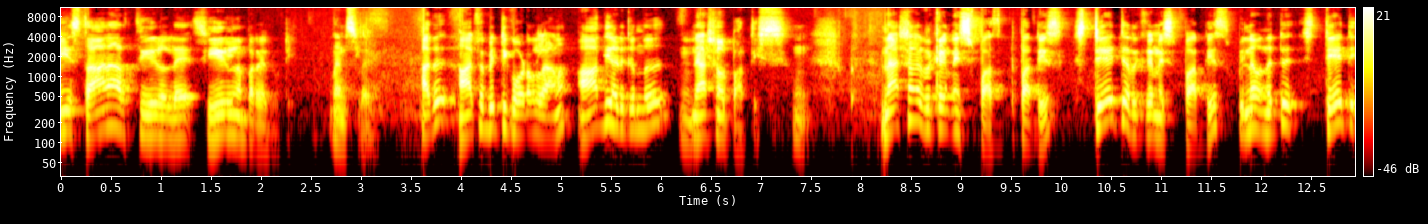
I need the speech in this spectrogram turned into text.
ഈ സ്ഥാനാർത്ഥികളുടെ സീരിയൽ നമ്പർ കൂട്ടി. മനസ്സിലായി. അത് ആൽഫബറ്റിക് ഓർഡറിലാണ് ആദ്യം എടുക്കുന്നത് national parties national recognised parties state recognised parties പിന്നെ വന്നിട്ട് state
